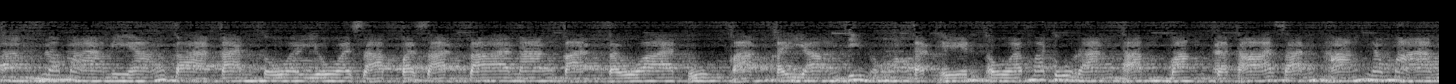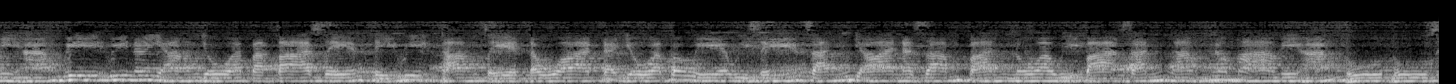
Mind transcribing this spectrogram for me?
ตังนมามิหังกากันตัวโยสัพปสัตตานังกัตตวาทุกขขยังจิโนกเถนตัวมัตุรังธรรมังกถาสันหังนมามิหังวิวินยังโยปกาเสนติวิธรรมเศตวาตโยปเววิเศษสัญญาณสัมปันโนวิปาสันนังนมามิหังทูทูเส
